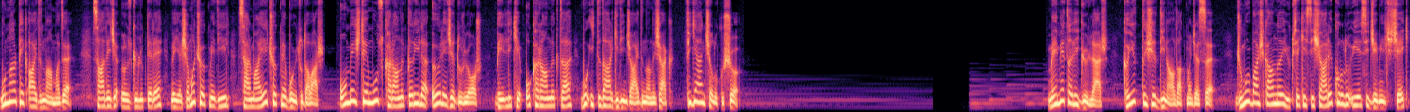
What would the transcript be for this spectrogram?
Bunlar pek aydınlanmadı. Sadece özgürlüklere ve yaşama çökme değil, sermayeye çökme boyutu da var. 15 Temmuz karanlıklarıyla öylece duruyor Belli ki o karanlıkta bu iktidar gidince aydınlanacak. Figen Çalıkuşu Mehmet Ali Güller, kayıt dışı din aldatmacası. Cumhurbaşkanlığı Yüksek İstişare Kurulu üyesi Cemil Çiçek,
